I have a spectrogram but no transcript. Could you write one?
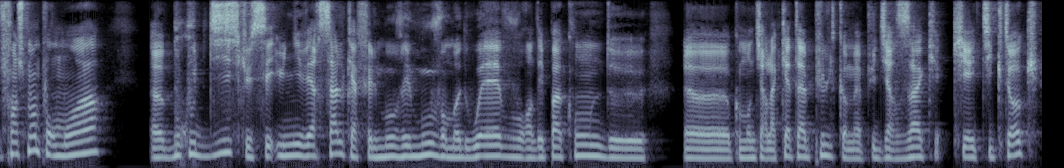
franchement pour moi, beaucoup disent que c'est Universal qui a fait le mauvais move en mode ouais, vous vous rendez pas compte de euh, comment dire, la catapulte, comme a pu dire Zach, qui est TikTok.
